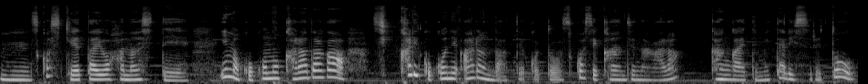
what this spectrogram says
うん、少し携帯を離して今ここの体がしっかりここにあるんだっていうことを少し感じながら考えてみたりすると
